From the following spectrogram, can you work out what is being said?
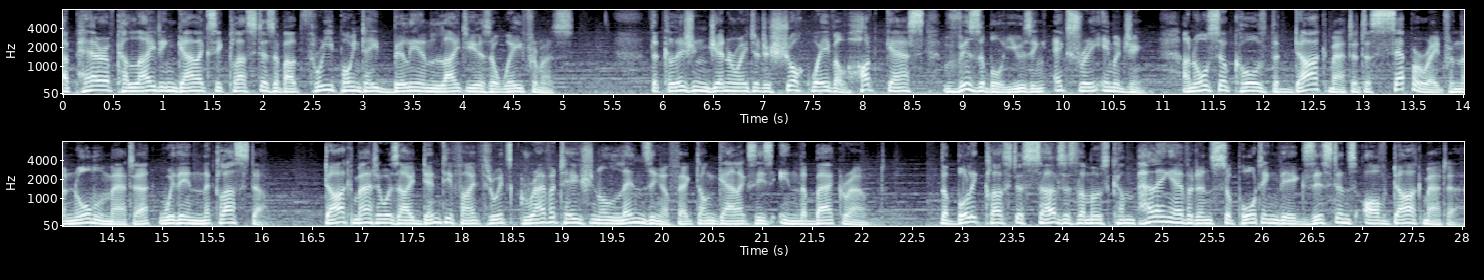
a pair of colliding galaxy clusters about 3.8 billion light-years away from us. The collision generated a shock wave of hot gas visible using X-ray imaging and also caused the dark matter to separate from the normal matter within the cluster. Dark matter was identified through its gravitational lensing effect on galaxies in the background. The Bullet cluster serves as the most compelling evidence supporting the existence of dark matter,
